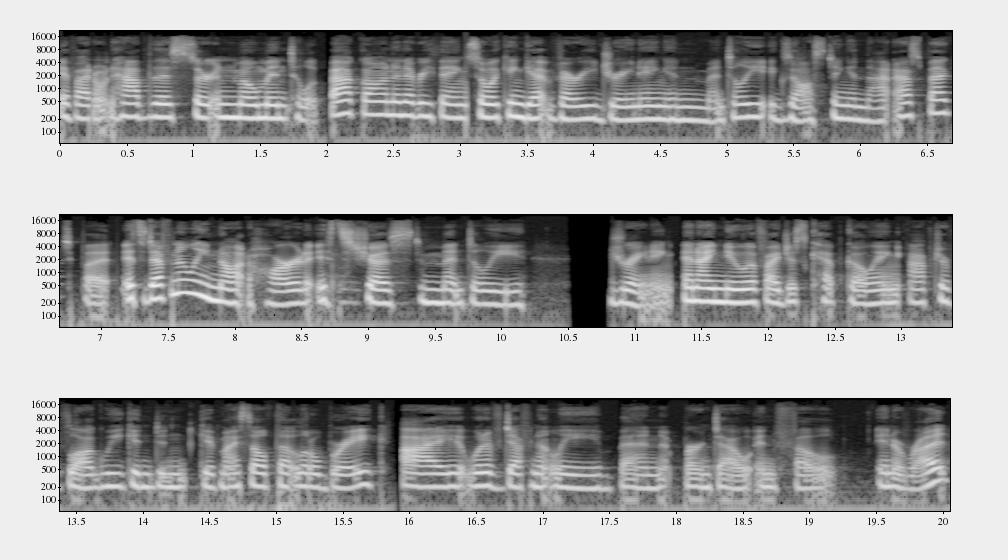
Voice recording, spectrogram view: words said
if I don't have this certain moment to look back on and everything. So it can get very draining and mentally exhausting in that aspect, but it's definitely not hard. It's just mentally draining. And I knew if I just kept going after vlog week and didn't give myself that little break, I would have definitely been burnt out and felt in a rut.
